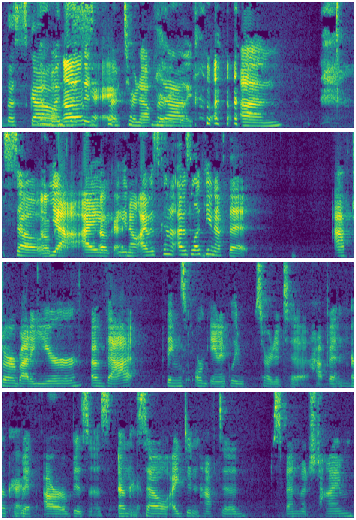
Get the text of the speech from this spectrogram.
the the scone. ones that Okay. didn't turn out Yeah. perfectly. um, so Okay. yeah, I Okay. you know I was kind of I was lucky enough that after about a year of that, things organically started to happen Okay. with our business, and Okay. so I didn't have to spend much time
